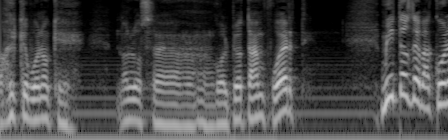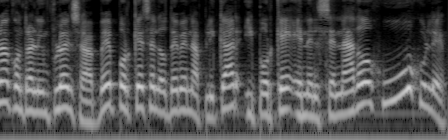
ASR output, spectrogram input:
Ay, qué bueno que no los ah, golpeó tan fuerte. Mitos de vacuna contra la influenza. Ve por qué se lo deben aplicar y por qué en el Senado, jújule,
